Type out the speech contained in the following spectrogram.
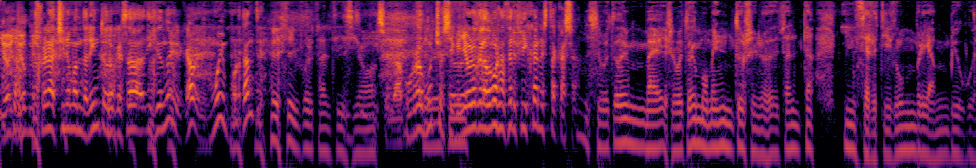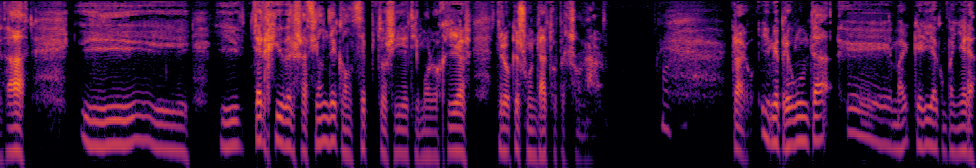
yo, me suena chino mandarín todo lo que estaba diciendo y, claro, es muy importante. Es importantísimo. Y, se lo ha currado mucho, así que yo creo que lo vamos a hacer fija en esta casa. Sobre todo en, sobre todo en momentos en los de tanta incertidumbre, ambigüedad y, tergiversación de conceptos y etimologías de lo que es un dato personal. Claro, y me pregunta, eh, querida compañera,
